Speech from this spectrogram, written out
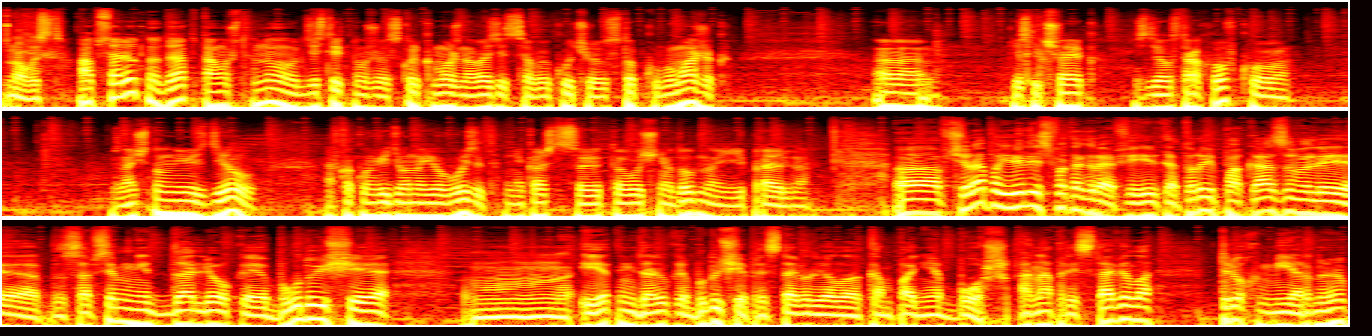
новость. Абсолютно, да, потому что, ну, действительно уже сколько можно возить с собой кучу стопку бумажек. Э, если человек сделал страховку, значит, он ее сделал. А в каком виде он ее возит, мне кажется, это очень удобно и правильно. А, вчера появились фотографии, которые показывали совсем недалекое будущее. И это недалекое будущее представила компания Bosch. Она представила трехмерную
